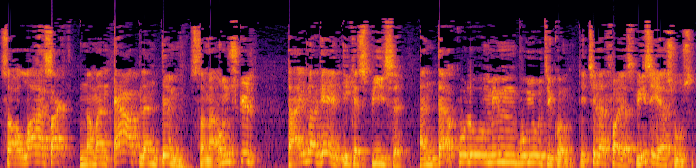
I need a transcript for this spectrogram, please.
Så Allah har sagt, når man er blandt dem, som er undskyld, der er ikke noget galt, I kan spise. An ta'kulu min buyutikum. Det er tilladt for jer at spise i jeres hus.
